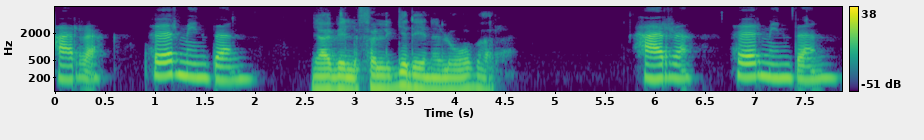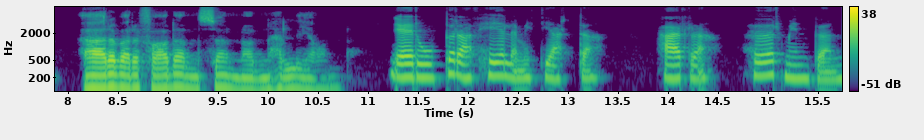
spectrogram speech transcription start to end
Herre, hør min bønn. Jeg vil følge dine lover. Herre, hør min bønn. Ære være Faderens Sønn og Den hellige ånd. Jeg roper av hele mitt hjerte, Herre, hør min bønn.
